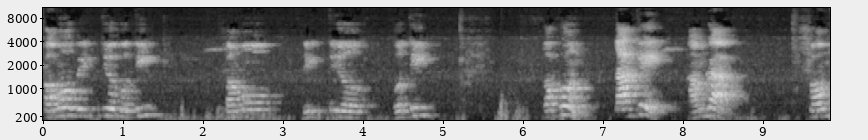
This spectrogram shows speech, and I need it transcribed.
সমবৃত্তীয় গতি সমবৃত্তীয় গতি। তখন তাকে আমরা সম,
